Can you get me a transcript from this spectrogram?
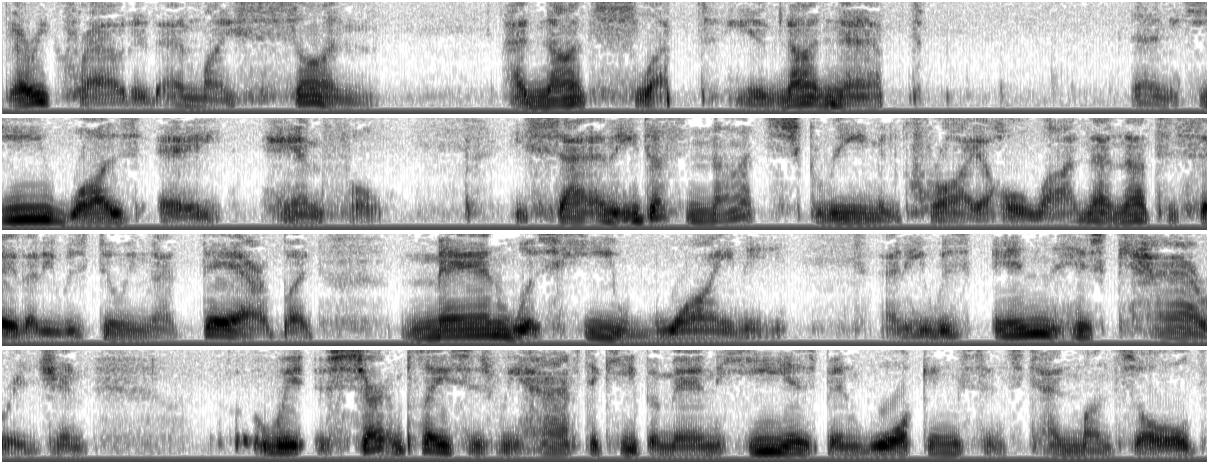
very crowded. And my son had not slept, he had not napped, and he was a handful. He sat and he does not scream and cry a whole lot. Now, not to say that he was doing that there, but man, was he whiny and he was in his carriage and we, certain places we have to keep him in. He has been walking since 10 months old,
